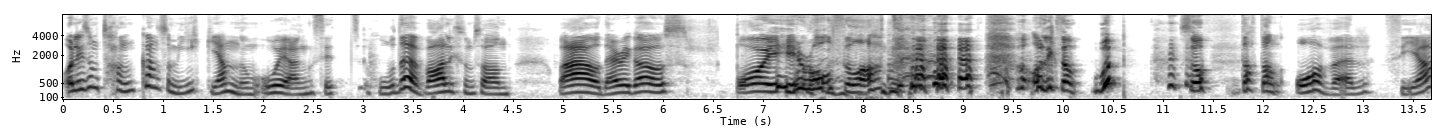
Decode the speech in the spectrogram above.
Og liksom tankene som gikk gjennom Ouyang sitt hode, var liksom sånn Wow, there he goes. Boy, he rolls a lot. og liksom whoop, Så datt han over sida,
